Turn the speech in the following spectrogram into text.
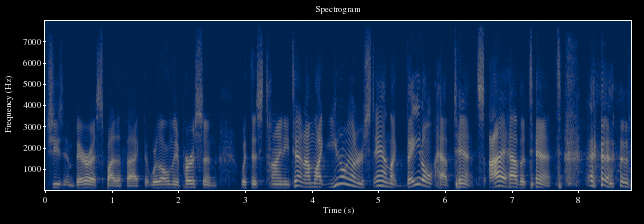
she's embarrassed by the fact that we're the only person with this tiny tent. I'm like, you don't understand. Like, they don't have tents. I have a tent.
